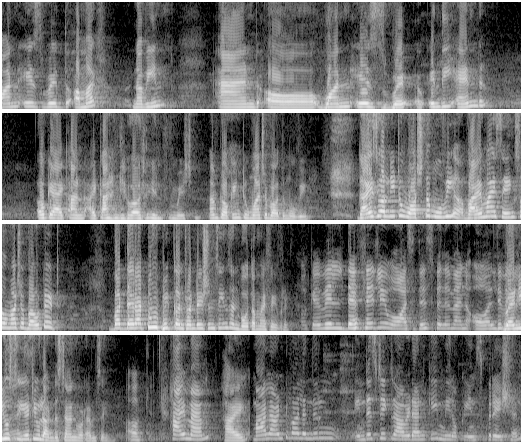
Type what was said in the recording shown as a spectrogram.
వన్ ఈజ్ విత్ అమర్ నవీన్ అండ్ వన్ ఈజ్ ఇన్ ది ఎండ్ Okay, I can't. I can't give out the information. I'm talking too much about the movie. Guys, you all need to watch the movie. Why am I saying so much about it? But there are two big confrontation scenes, and both are my favorite. ఓకే విల్ డెఫినెట్లీ వాచ్ దిస్ ఫిల్మ్ అండ్ ఆల్ ది When you see it, you'll understand what I'm saying. ఓకే హాయ్ మ్యామ్ Hi. మా లాంటి వాళ్ళందరూ ఇండస్ట్రీకి రావడానికి మీరు ఒక ఇన్స్పిరేషన్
